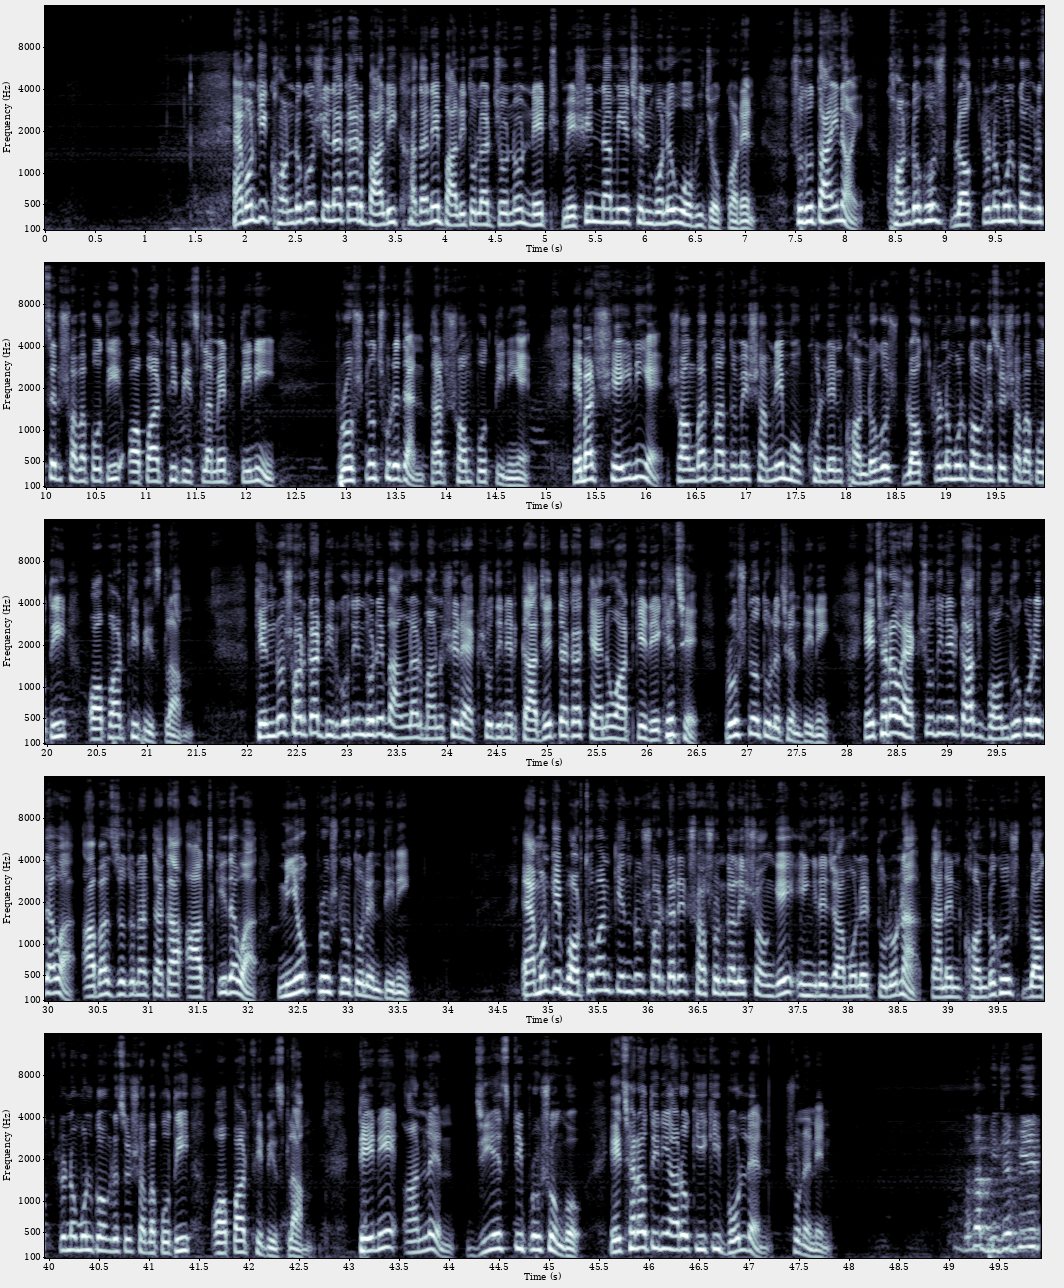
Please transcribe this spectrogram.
এমনকি খণ্ডঘোষ এলাকার বালি খাদানে বালি তোলার জন্য নেট মেশিন নামিয়েছেন বলেও অভিযোগ করেন। শুধু তাই নয় খণ্ডঘোষ ব্লক তৃণমূল কংগ্রেসের সভাপতি অপার্থিব ইসলামের তিনি প্রশ্ন ছুড়ে দেন তার সম্পত্তি নিয়ে। এবার সেই নিয়ে সংবাদ মাধ্যমের সামনে মুখ খুললেন খণ্ডঘোষ ব্লক তৃণমূল কংগ্রেসের সভাপতি অপার্থিব ইসলাম। কেন্দ্র সরকার দীর্ঘদিন ধরে বাংলার মানুষের একশো দিনের কাজের টাকা কেন আটকে রেখেছে প্রশ্ন তুলেছেন তিনি। এছাড়াও একশো দিনের কাজ বন্ধ করে দেওয়া, আবাস যোজনার টাকা আটকে দেওয়া নিয়োগ প্রশ্ন তোলেন তিনি। এমনকি বর্তমান কেন্দ্র সরকারের শাসনকালের সঙ্গে ইংরেজ আমলের তুলনা টানেন খণ্ডঘোষ ব্লক তৃণমূল কংগ্রেসের সভাপতি অপার্থিব ইসলাম। টেনে আনলেন জিএসটি প্রসঙ্গ। এছাড়াও তিনি আরও কী কী বললেন শুনে নিন। দাদা, বিজেপির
